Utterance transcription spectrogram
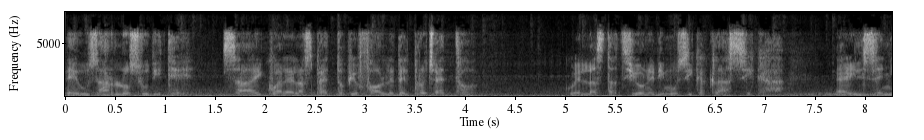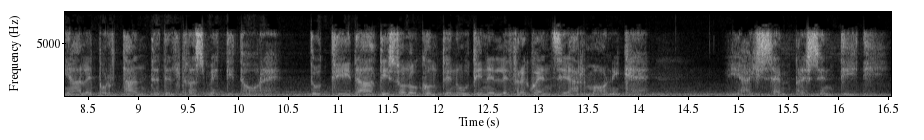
e usarlo su di te. Sai qual è l'aspetto più folle del progetto? Quella stazione di musica classica è il segnale portante del trasmettitore. Tutti i dati sono contenuti nelle frequenze armoniche. Li hai sempre sentiti.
